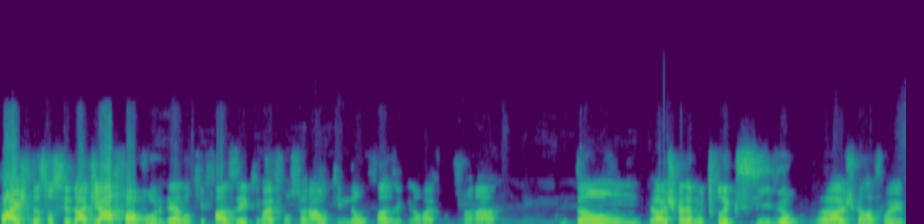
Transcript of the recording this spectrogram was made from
parte da sociedade a favor dela, o que fazer que vai funcionar, o que não fazer que não vai funcionar. Então, eu acho que ela é muito flexível, eu acho que ela foi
